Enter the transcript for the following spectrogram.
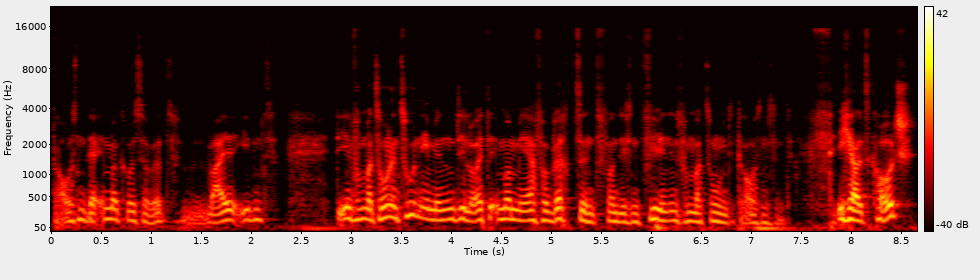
draußen, der immer größer wird, weil eben die Informationen zunehmen und die Leute immer mehr verwirrt sind von diesen vielen Informationen, die draußen sind. Ich als Coach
